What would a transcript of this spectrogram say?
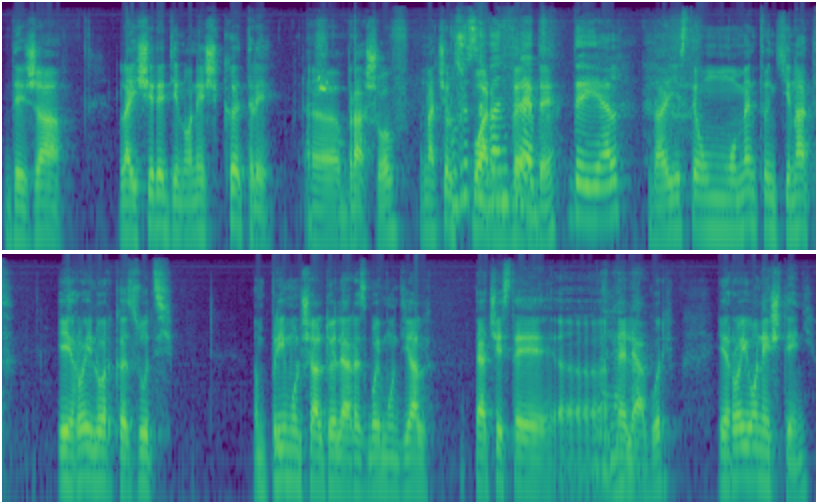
deja la ieșire din Onești către Brașov, uh, Brașov în acel scoar verde. de el. Da, este un moment închinat eroilor căzuți în primul și al doilea război mondial pe aceste uh, meleaguri, eroi oneșteni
